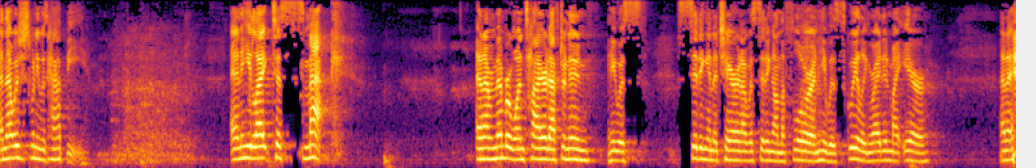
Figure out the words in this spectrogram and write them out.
And that was just when he was happy. and he liked to smack. And I remember one tired afternoon, he was sitting in a chair and I was sitting on the floor and he was squealing right in my ear. And I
